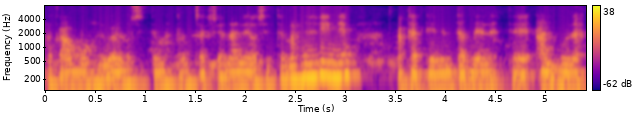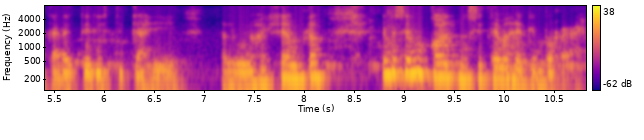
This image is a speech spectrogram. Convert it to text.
Acabamos de ver los sistemas transaccionales o sistemas en línea. Acá tienen también este, algunas características y algunos ejemplos. Empecemos con los sistemas de tiempo real.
